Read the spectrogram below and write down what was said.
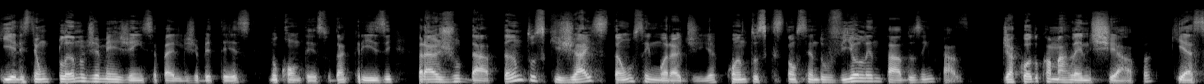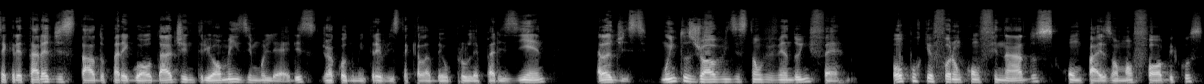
que eles têm um plano de emergência para LGBTs no contexto da crise para ajudar tanto os que já estão sem moradia quanto os que estão sendo violentados em casa. De acordo com a Marlene Schiappa, que é a secretária de Estado para a Igualdade entre Homens e Mulheres, de acordo com uma entrevista que ela deu para o Le Parisien, ela disse: Muitos jovens estão vivendo o inferno, ou porque foram confinados com pais homofóbicos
